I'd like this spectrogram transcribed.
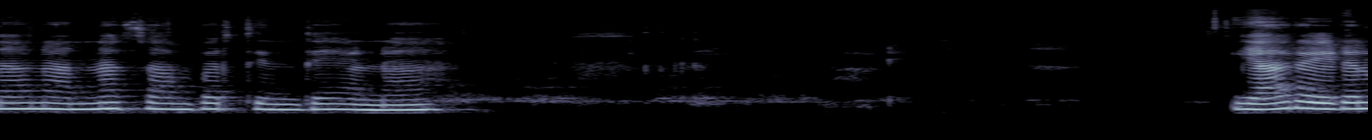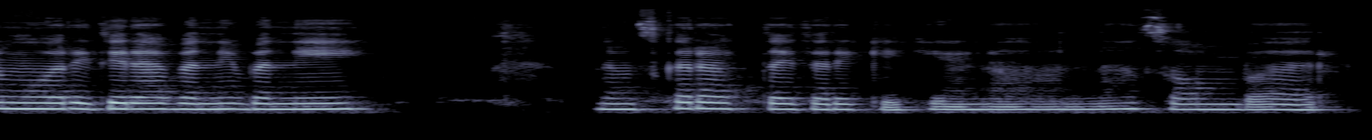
ನಾನು ಅನ್ನ ಸಾಂಬಾರು ತಿಂದೆ ಅಣ್ಣ. ಯಾರು ಐಡಲ್ ಮೂವರ್ ಇದ್ದೀರಾ? ಬನ್ನಿ ಬನ್ನಿ. ನಮಸ್ಕಾರ ಆಗ್ತಾ ಇದ್ದಾರೆ ಕಿಕಿ ಅಣ್ಣ. ಅನ್ನ ಸಾಂಬಾರು.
